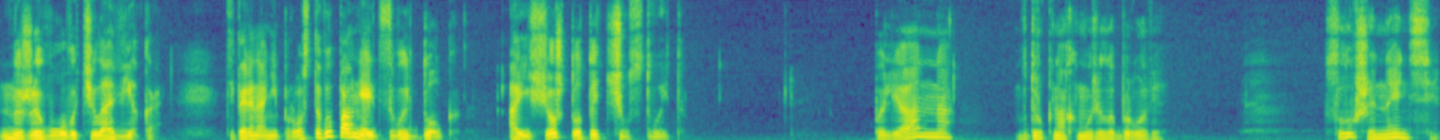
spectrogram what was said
на живого человека — Теперь она не просто выполняет свой долг, а еще что-то чувствует. Полианна вдруг нахмурила брови. «Слушай, Нэнси,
